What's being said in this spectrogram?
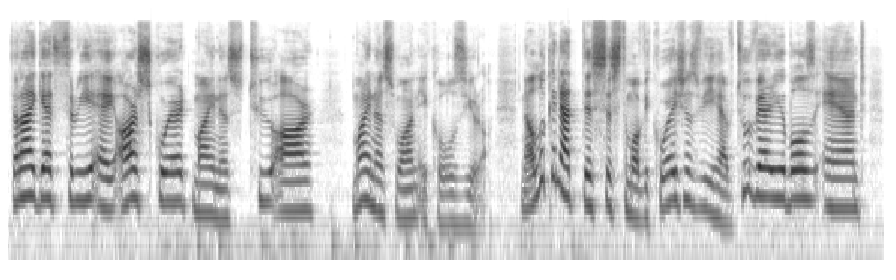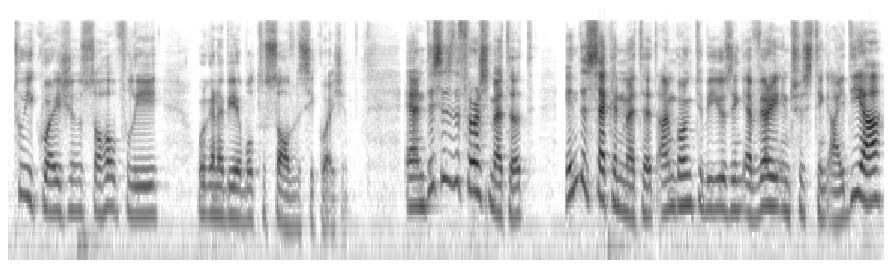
then I get 3ar squared minus 2r minus 1 equals 0. Now looking at this system of equations, we have two variables and two equations, so hopefully we're going to be able to solve this equation. And this is the first method. In the second method, I'm going to be using a very interesting idea.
